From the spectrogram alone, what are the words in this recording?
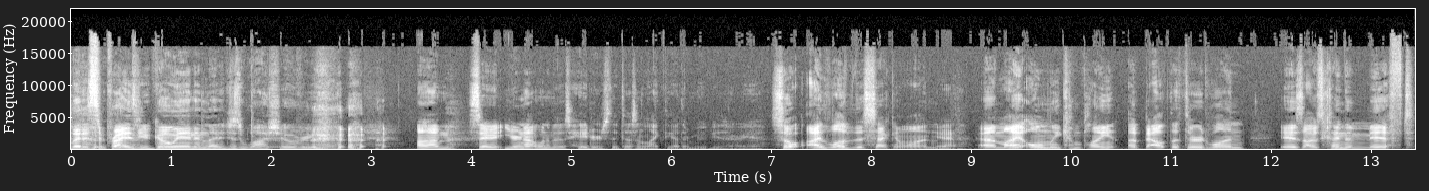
let it surprise you. Go in and let it just wash over you. Um, so you're not one of those haters that doesn't like the other movies, are you? So I love the second one. Yeah. Uh, my only complaint about the third one is I was kind of miffed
